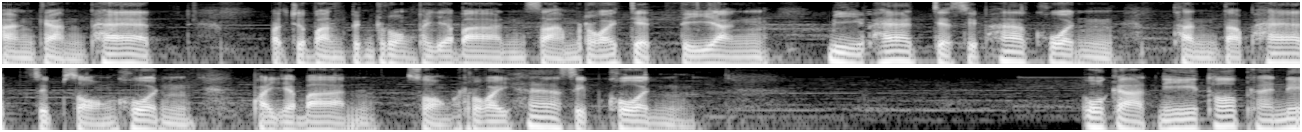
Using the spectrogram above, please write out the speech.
ทางการแพทย์ ปัจจุบันเป็นโรงพยาบาล 307 เตียง มีแพทย์ 75 คน ทันตแพทย์ 12 คน พยาบาล 250 คน โอกาสนี้ทอดพระเน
